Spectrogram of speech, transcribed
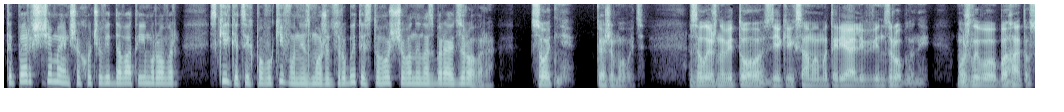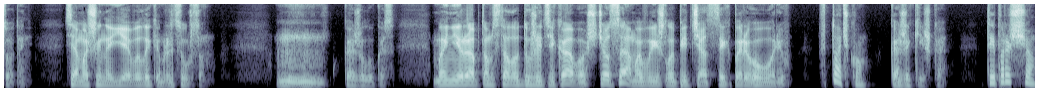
Тепер ще менше хочу віддавати їм ровер. Скільки цих павуків вони зможуть зробити з того, що вони назбирають з ровера? Сотні, каже мовець. Залежно від того, з яких саме матеріалів він зроблений. Можливо, багато сотень. Ця машина є великим ресурсом. Каже Лукас. Мені раптом стало дуже цікаво, що саме вийшло під час цих переговорів. В точку, каже кішка. Ти про що?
